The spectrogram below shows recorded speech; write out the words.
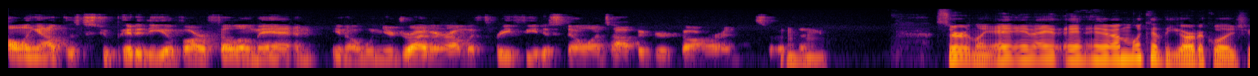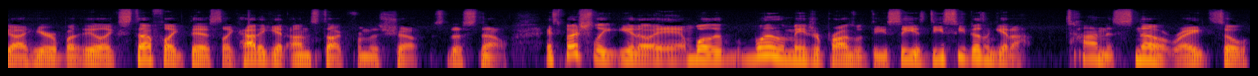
calling out the stupidity of our fellow man, you know, when you're driving around with three feet of snow on top of your car and that sort of thing. Mm-hmm. certainly. And, and, and, and I'm looking at the article that you got here, but like stuff like this, like how to get unstuck from the show, the snow, especially you know. And, well, one of the major problems with DC is DC doesn't get a ton of snow, right? So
